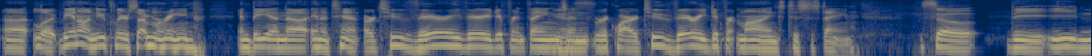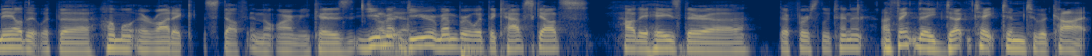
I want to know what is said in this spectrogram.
Uh, look, being on a nuclear submarine and being uh, in a tent are two very, very different things Yes. and require two very different minds to sustain. So the you nailed it with the homoerotic stuff in the army because do you Oh, me- yeah. do you remember with the Cav Scouts how they hazed their uh, their first lieutenant? I think they duct taped him to a cot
